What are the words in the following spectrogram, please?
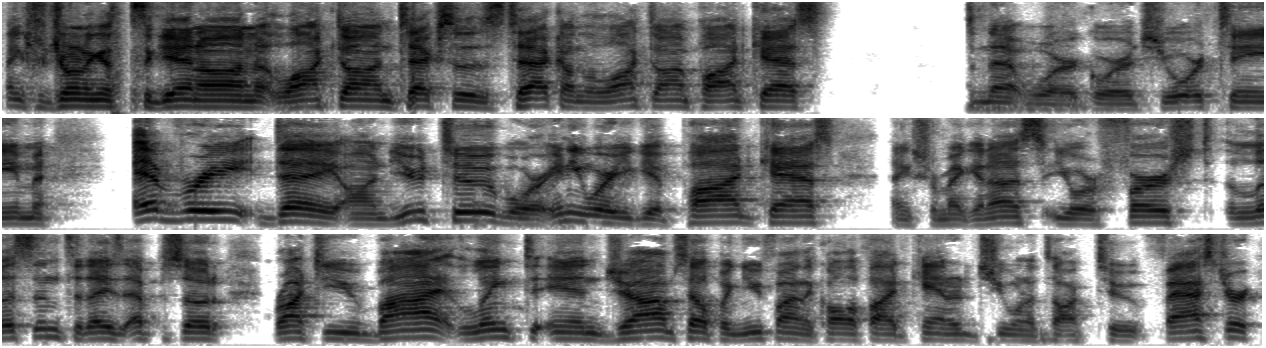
Thanks for joining us again on Locked On Texas Tech on the Locked On Podcast Network, where it's your team every day on YouTube or anywhere you get podcasts. Thanks for making us your first listen. Today's episode brought to you by LinkedIn Jobs, helping you find the qualified candidates you want to talk to faster.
